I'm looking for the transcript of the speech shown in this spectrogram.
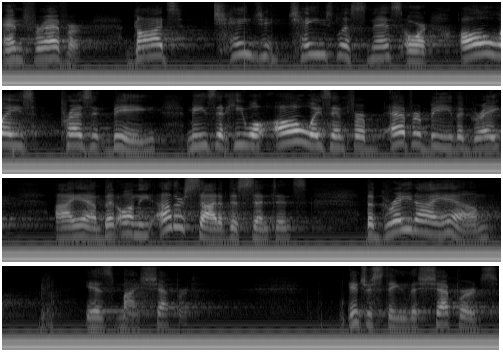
and forever. God's changing, changelessness or always present being means that he will always and forever be the great I am. But on the other side of this sentence, the great I am is my shepherd. Interesting, the shepherd's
